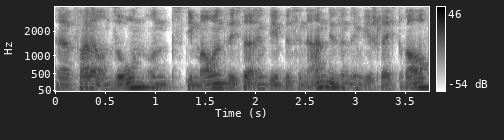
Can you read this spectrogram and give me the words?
äh, Vater und Sohn und die maulen sich da irgendwie ein bisschen an, die sind irgendwie schlecht drauf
